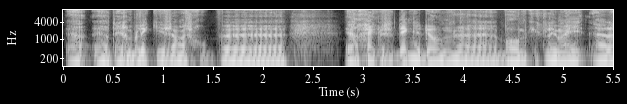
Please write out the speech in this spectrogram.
ja, ja tegen blikjes aanschoppen. Uh, ja, gekke dingen doen. Uh, boompje klimmen. Ja,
